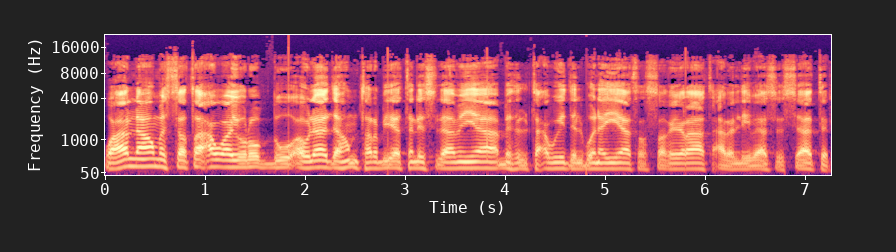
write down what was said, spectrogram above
وأنهم استطاعوا أن يربوا أولادهم تربية إسلامية مثل تعويد البنيات الصغيرات على اللباس الساتر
